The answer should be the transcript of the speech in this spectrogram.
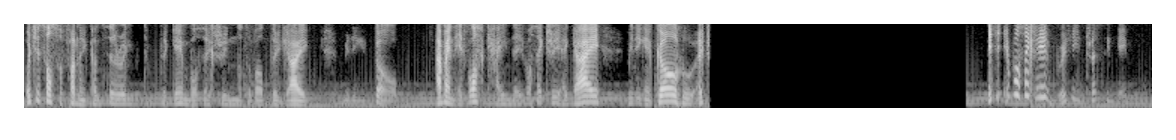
Which is also funny considering the, the game was actually not about the guy meeting a girl. I mean, it was kinda. It was actually a guy meeting a girl who actually. It, it was actually a really interesting game.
